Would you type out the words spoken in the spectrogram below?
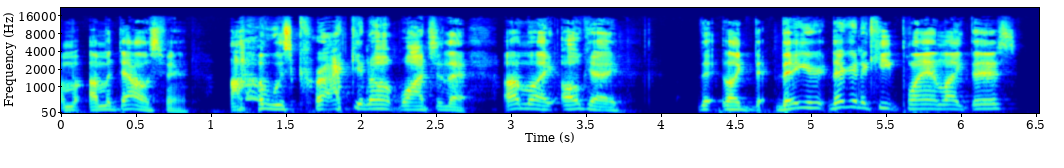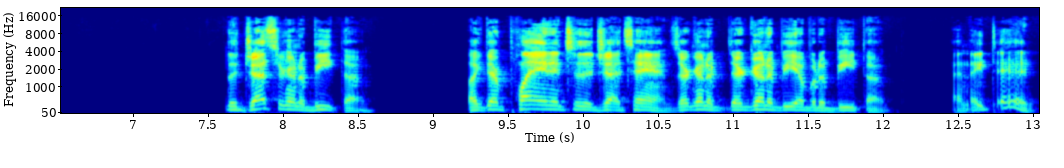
I'm, I'm a Dallas fan. I was cracking up watching that. I'm like, okay, like they they're gonna keep playing like this. The Jets are gonna beat them. Like they're playing into the Jets' hands. They're gonna they're gonna be able to beat them, and they did.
